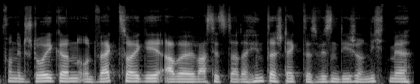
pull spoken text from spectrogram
von den Stoikern und Werkzeuge, aber was jetzt da dahinter steckt, das wissen die schon nicht mehr.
